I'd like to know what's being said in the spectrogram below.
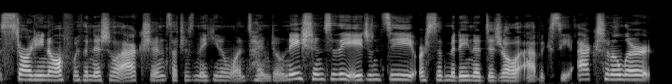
starting off with initial actions such as making a one-time donation to the agency or submitting a digital advocacy action alert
